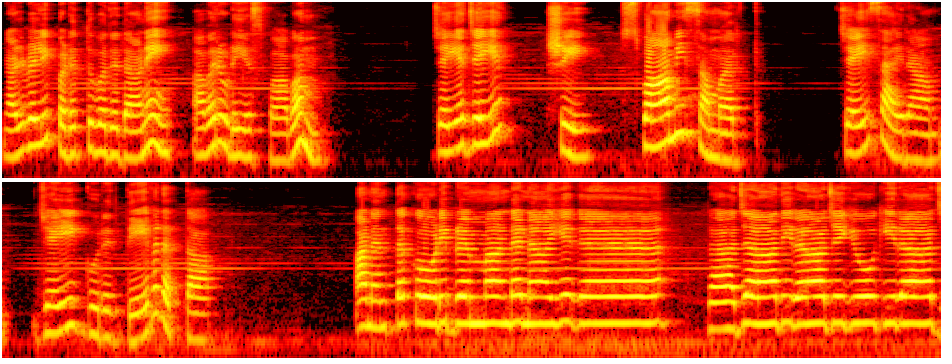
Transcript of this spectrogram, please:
நல்வழிப்படுத்துவதுதானே அவருடைய சுவாபம் ஜெய ஜெய ஸ்ரீ சுவாமி சமர்த். ஜெய் சாய்ராம். ஜெய் குரு தேவதத்தா அனந்த கோடி பிரம்மாண்ட நாயக ராஜாதிராஜ யோகிராஜ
